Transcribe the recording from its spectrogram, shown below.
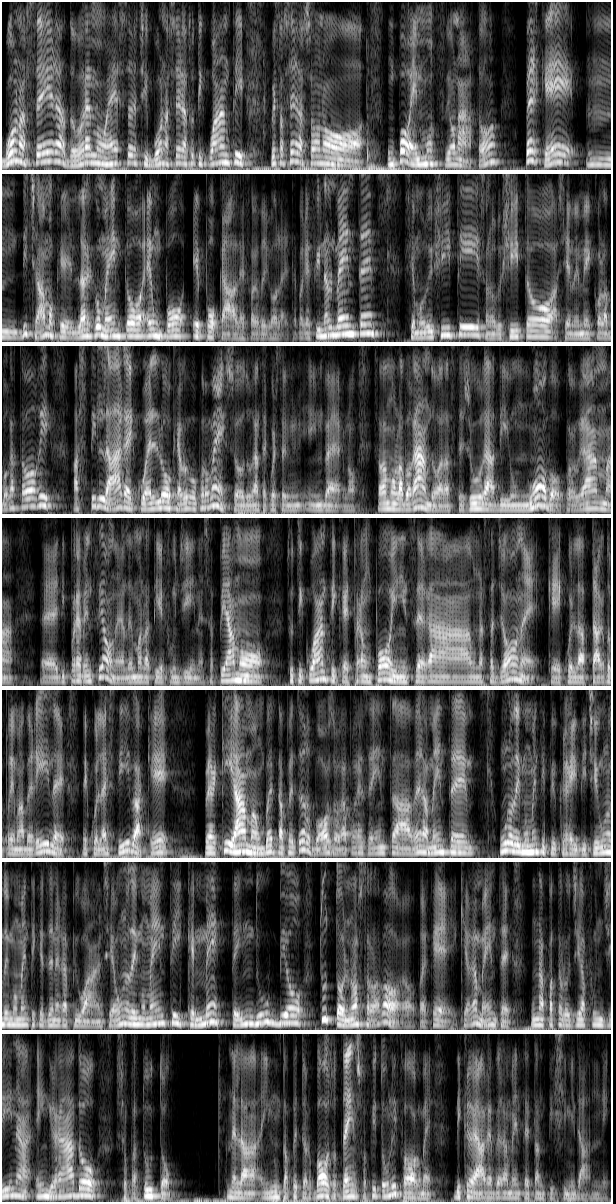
Buonasera, dovremmo esserci, buonasera a tutti quanti. Questa sera sono un po' emozionato perché mh, diciamo che l'argomento è un po' epocale, fra virgolette, perché finalmente siamo riusciti, sono riuscito assieme ai miei collaboratori a stillare quello che avevo promesso durante questo inverno. Stavamo lavorando alla stesura di un nuovo programma eh, di prevenzione alle malattie fungine. Sappiamo tutti quanti che tra un po' inizierà una stagione che è quella tardo primaverile e quella estiva che per chi ama un bel tappeto erboso rappresenta veramente uno dei momenti più critici, uno dei momenti che genera più ansia, uno dei momenti che mette in dubbio tutto il nostro lavoro, perché chiaramente una patologia fungina è in grado, soprattutto nella, in un tappeto erboso, denso, fitto uniforme, di creare veramente tantissimi danni.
